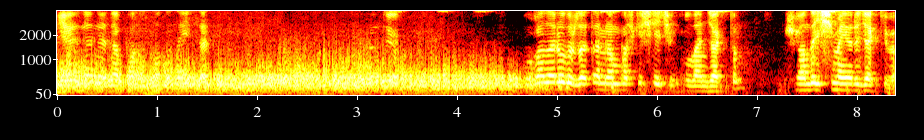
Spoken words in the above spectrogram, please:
Diğerine neden basmadı neyse. Sıkıntı yok. Bu kadar olur zaten ben başka şey için kullanacaktım. Şu anda işime yarayacak gibi.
